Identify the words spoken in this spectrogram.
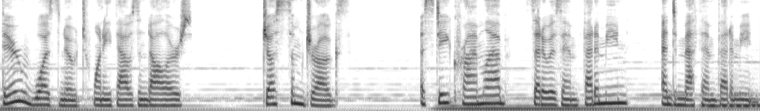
There was no $20,000, just some drugs. A state crime lab said it was amphetamine and methamphetamine.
